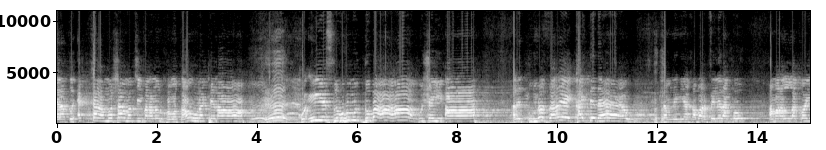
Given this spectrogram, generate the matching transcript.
এরা তো একটা মশা মাছি বানানোর ক্ষমতাও রাখে না। আরে তোমরা যারে খাইতে দাও সামনে নিয়ে খাবার ফেলে রাখো। আমার আল্লাহ কয়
